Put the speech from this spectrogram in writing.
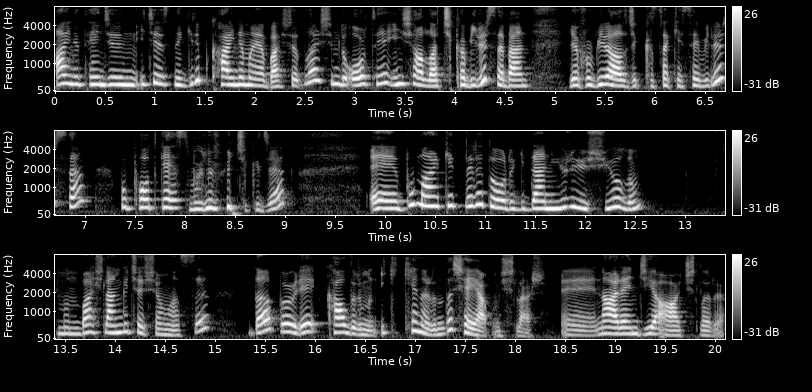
aynı tencerenin içerisine girip kaynamaya başladılar. Şimdi ortaya inşallah çıkabilirse ben lafı birazcık kısa kesebilirsem bu podcast bölümü çıkacak. Ee, bu marketlere doğru giden yürüyüş yolum bunun başlangıç aşaması da böyle kaldırımın iki kenarında şey yapmışlar. E, narenciye ağaçları.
